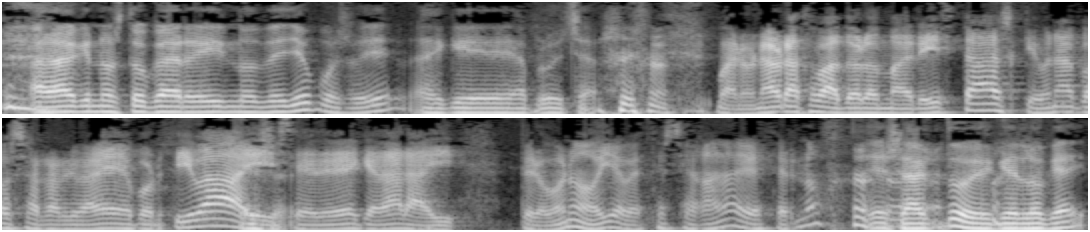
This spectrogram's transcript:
Ahora que nos toca reírnos de ello, pues oye, hay que aprovechar. Bueno, un abrazo para todos los madridistas, que una cosa es la rivalidad deportiva y Eso. se debe quedar ahí. Pero bueno, oye, a veces se gana y a veces no. Exacto, es que es lo que hay.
